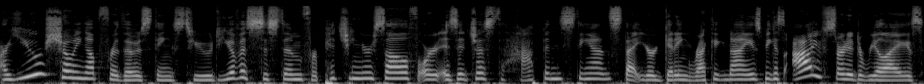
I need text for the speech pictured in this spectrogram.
Are you showing up for those things too? Do you have a system for pitching yourself or is it just happenstance that you're getting recognized? Because I've started to realize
